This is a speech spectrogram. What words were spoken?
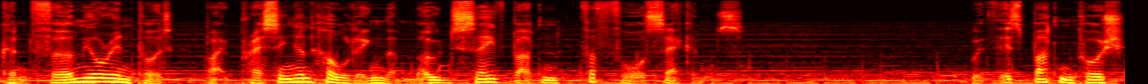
Confirm your input by pressing and holding the Mode Save button for 4 seconds. With this button push,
